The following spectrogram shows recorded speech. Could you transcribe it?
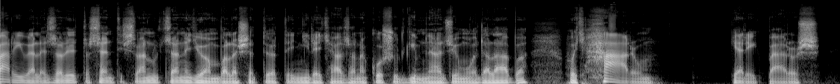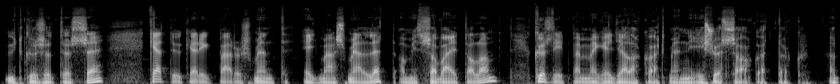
Pár évvel ezelőtt a Szent István utcán egy olyan baleset történt Nyíregyházan a Kossuth gimnázium oldalába, hogy három kerékpáros ütközött össze, kettő kerékpáros ment egymás mellett, ami szabálytalan, középen meg egy el akart menni, és összeakadtak. Hát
